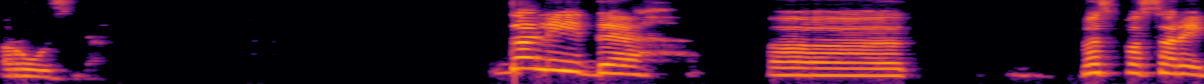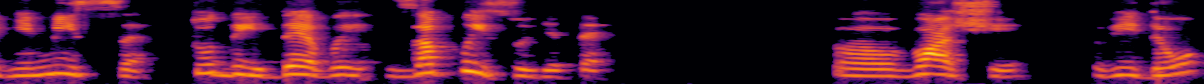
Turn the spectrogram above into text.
розмір. Далі йде е, безпосереднє місце туди, де ви записуєте е, ваші відео.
